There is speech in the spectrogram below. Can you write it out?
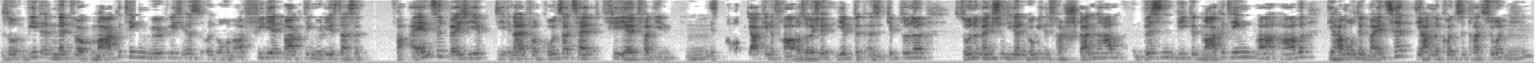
so wie es im Network Marketing möglich ist und auch im Affiliate Marketing möglich ist, dass es vereinzelt welche gibt, die innerhalb von kurzer Zeit viel Geld verdienen. Mhm. Ist überhaupt ja keine Frage. Solche gibt es. Also es gibt so eine, so eine Menschen, die dann wirklich das verstanden haben, wissen, wie ich das Marketing mal habe. Die haben auch das Mindset, die haben eine Konzentration, mhm.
